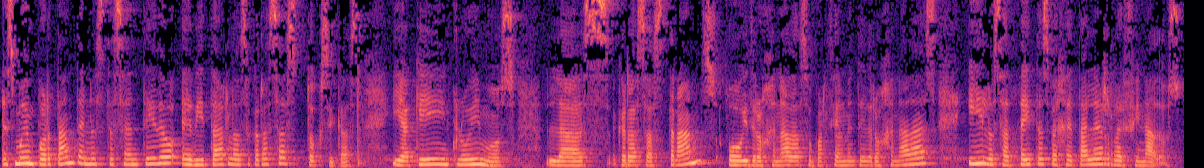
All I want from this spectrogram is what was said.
Es muy importante en este sentido evitar las grasas tóxicas y aquí incluimos las grasas trans o hidrogenadas o parcialmente hidrogenadas y los aceites vegetales refinados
